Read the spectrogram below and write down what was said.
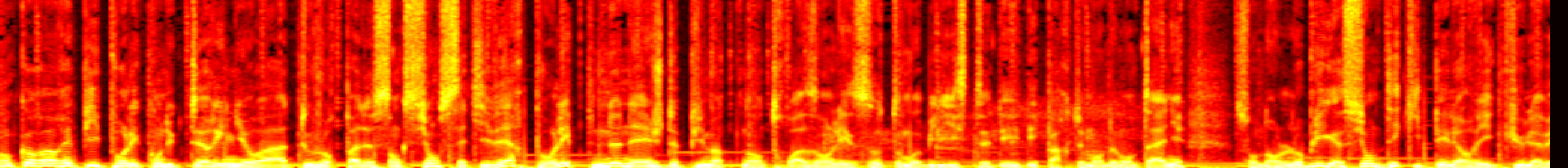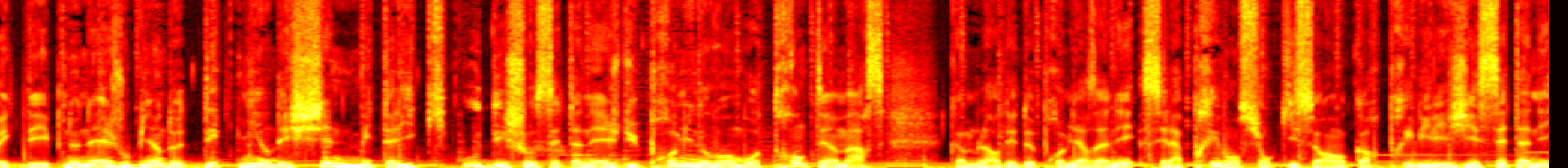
Encore un répit pour les conducteurs, il n'y aura toujours pas de sanctions cet hiver pour les pneus neige. Depuis maintenant trois ans, les automobilistes des départements de montagne sont dans l'obligation d'équiper leurs véhicules avec des pneus neige ou bien de détenir des chaînes métalliques ou des chaussettes à neige du 1er novembre au 31 mars. Comme lors des deux premières années, c'est la prévention qui sera encore privilégiée cette année.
